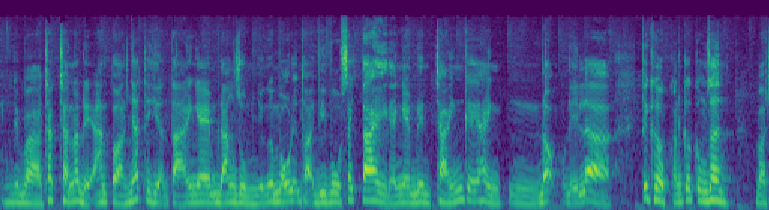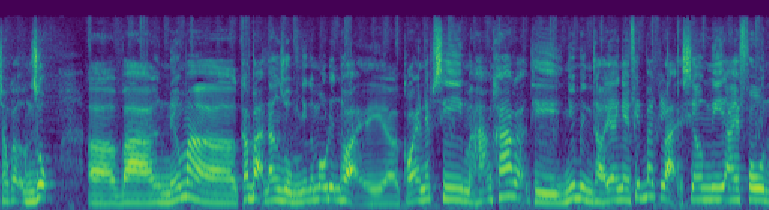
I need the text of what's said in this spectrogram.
Nhưng mà chắc chắn là để an toàn nhất thì hiện tại anh em đang dùng những cái mẫu điện thoại Vivo sách tay thì anh em nên tránh cái hành ừ, động đấy là tích hợp căn cước công dân vào trong các ứng dụng. À, và nếu mà các bạn đang dùng những cái mẫu điện thoại ờ, có NFC mà hãng khác thì như mình thấy anh em feedback lại Xiaomi, iPhone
